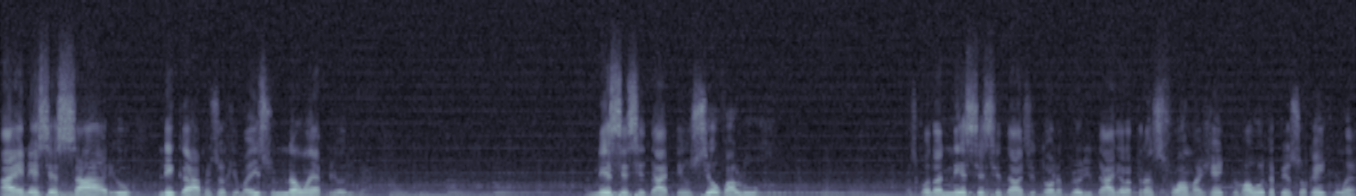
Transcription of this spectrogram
Ah, é necessário ligar para não sei o quê, mas isso não é prioridade. A necessidade tem o seu valor. Mas quando a necessidade se torna prioridade, ela transforma a gente numa outra pessoa que a gente não é.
